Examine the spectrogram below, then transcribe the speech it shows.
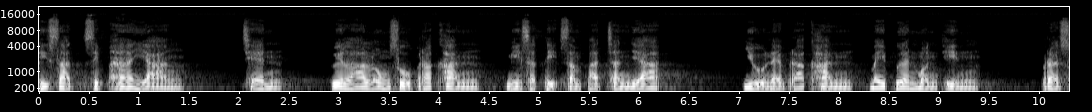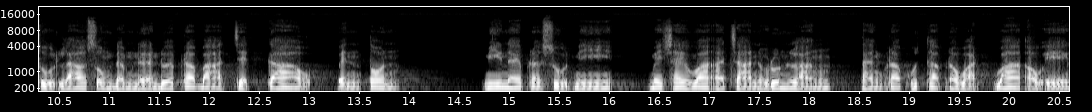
ธิสัตว์สิบห้าอย่าง เช่น เวลาลงสู่พระคันมีสติสัมปชัญญะ อยู่ในพระคันไม่เปื้อนมนทิน ประสูตรแล้วทรงดำเนินด้วยพระบาทเจ็ดเก้าเป็นต้น มีในพระสูตรนี้ไม่ใช่ว่าอาจารย์รุ่นหลังแต่งพระพุทธประวัติว่าเอาเอง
